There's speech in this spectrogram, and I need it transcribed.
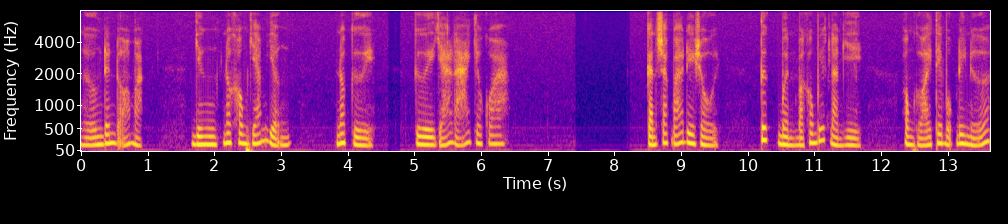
ngượng đến đỏ mặt nhưng nó không dám giận. Nó cười, cười giả lả cho qua. Cảnh sát bá đi rồi, tức mình mà không biết làm gì. Ông gọi thêm một đi nữa,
